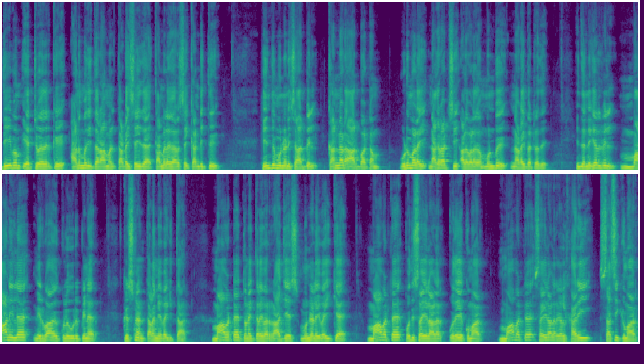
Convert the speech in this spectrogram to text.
தீபம் ஏற்றுவதற்கு அனுமதி தராமல் தடை செய்த தமிழக அரசை கண்டித்து இந்து முன்னணி சார்பில் கன்னட ஆர்ப்பாட்டம் உடுமலை நகராட்சி அலுவலகம் முன்பு நடைபெற்றது. இந்த நிகழ்வில் மாநில நிர்வாக குழு உறுப்பினர் கிருஷ்ணன் தலைமை வகித்தார். மாவட்ட துணைத் தலைவர் ராஜேஷ் முன்னிலை வகிக்க மாவட்ட பொதுச் செயலாளர் உதயகுமார் மாவட்ட செயலாளர்கள் ஹரி சசிகுமார்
